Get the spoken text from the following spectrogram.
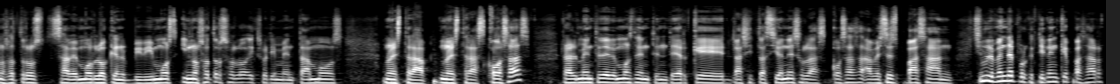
nosotros sabemos lo que vivimos y nosotros solo experimentamos nuestra, nuestras cosas. Realmente debemos de entender que las situaciones o las cosas a veces pasan simplemente porque tienen que pasar.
